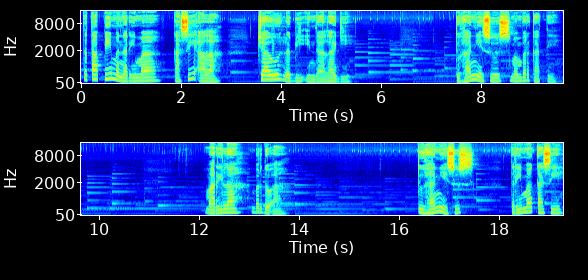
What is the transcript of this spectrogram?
tetapi menerima kasih Allah jauh lebih indah lagi. Tuhan Yesus memberkati. Marilah berdoa. Tuhan Yesus, Terima kasih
